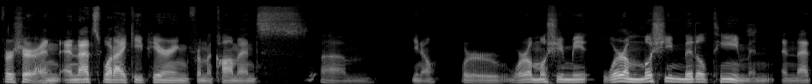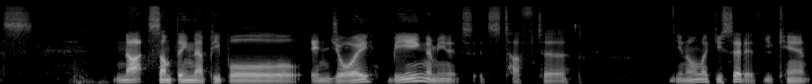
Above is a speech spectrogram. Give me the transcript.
for sure and and that's what i keep hearing from the comments um you know we're we're a mushy me- we're a mushy middle team and and that's not something that people enjoy being i mean it's it's tough to you know like you said it you can't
